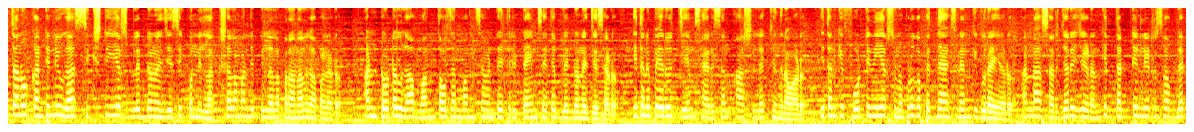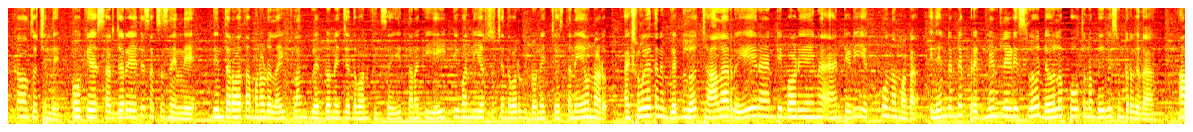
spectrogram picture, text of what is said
ఇతను కంటిన్యూగా సిక్స్టీ ఇయర్స్ బ్లడ్ డొనేట్ చేసి కొన్ని లక్షల మంది పిల్లల ప్రాణాలు కాపాడాడు. అండ్ టోటల్గా one thousand one seventy three times అయితే బ్లడ్ డొనేట్ చేశాడు. ఇతని పేరు జేమ్స్ హ్యారిసన్ ఆస్ట్రేలియాకి చెందినవాడు. ఇతనికి ఫోర్టీన్ ఇయర్స్ ఉన్నప్పుడు ఒక పెద్ద యాక్సిడెంట్కి గురయ్యాడు. అండ్ ఆ సర్జరీ చేయడానికి థర్టీన్ లీటర్స్ ఆఫ్ బ్లడ్ కావాల్సి వచ్చింది. ఓకే సర్జరీ అయితే సక్సెస్ అయింది. దీని తర్వాత మనోడు లైఫ్ లాంగ్ బ్లడ్ డొనేట్ చేద్దామని ఫిక్స్ అయ్యి తనకి ఎయిటీ వన్ ఇయర్స్ వచ్చేంత వరకు డొనేట్ చేస్తూనే ఉన్నాడు. యాక్చువల్గా ఇతని బ్లడ్లో చాలా రేర్ యాంటీబాడీ అయిన యాంటీడీ ఎక్కువ ఉందన్నమాట. ఇదేంటంటే ప్రెగ్నెంట్ లేడీస్లో డెవలప్ అవుతున్న బేబీస్ ఉంటారు కదా ఆ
